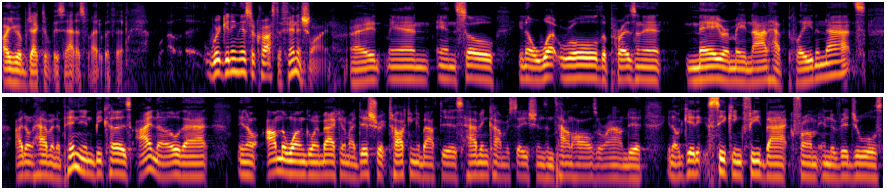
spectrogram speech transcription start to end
are you objectively satisfied with it? we're getting this across the finish line, right? And and so you know what role the president may or may not have played in that. I don't have an opinion because I know that you know I'm the one going back into my district talking about this, having conversations and town halls around it. You know, getting seeking feedback from individuals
